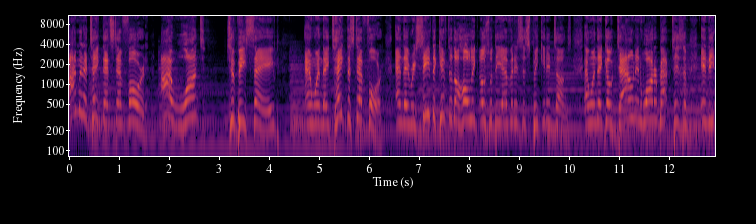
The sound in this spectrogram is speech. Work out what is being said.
I'm going to take that step forward. I want to be saved. And when they take the step forward and they receive the gift of the Holy Ghost with the evidence of speaking in tongues, and when they go down in water baptism in the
